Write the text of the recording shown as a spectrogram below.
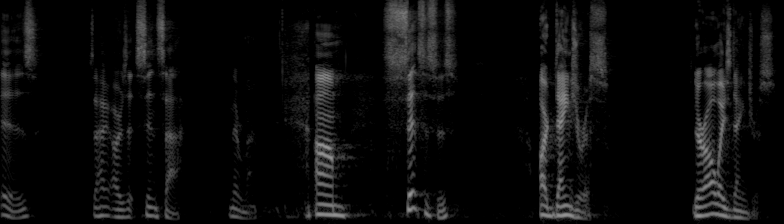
is, is how, or is it sensai? Never mind. Um, censuses are dangerous, they're always dangerous.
